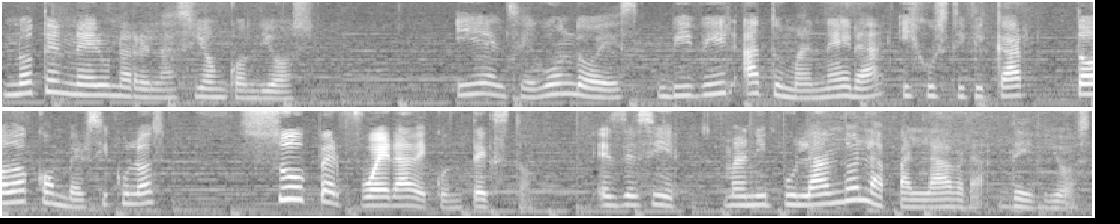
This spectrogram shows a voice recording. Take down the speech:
no tener una relación con Dios. Y el segundo es vivir a tu manera y justificar todo con versículos súper fuera de contexto. Es decir, manipulando la palabra de Dios.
